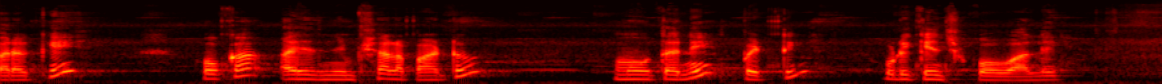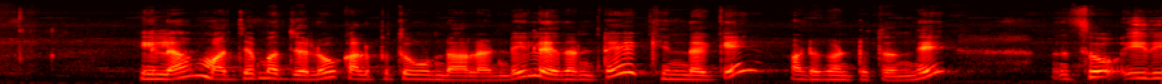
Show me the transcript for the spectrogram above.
వరకు ఒక ఐదు నిమిషాల పాటు మూతని పెట్టి ఉడికించుకోవాలి. ఇలా మధ్య మధ్యలో కలుపుతూ ఉండాలండి లేదంటే కిందకి అడుగంటుతుంది. సో ఇది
